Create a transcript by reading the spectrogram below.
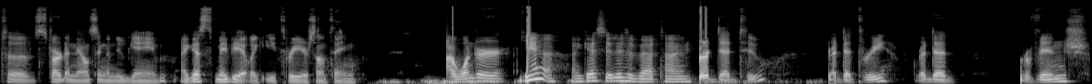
to, to start announcing a new game. I guess maybe at like E3 or something. I wonder. Yeah, I guess it is about time. Red Dead 2? Red Dead 3? Red Dead Revenge?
